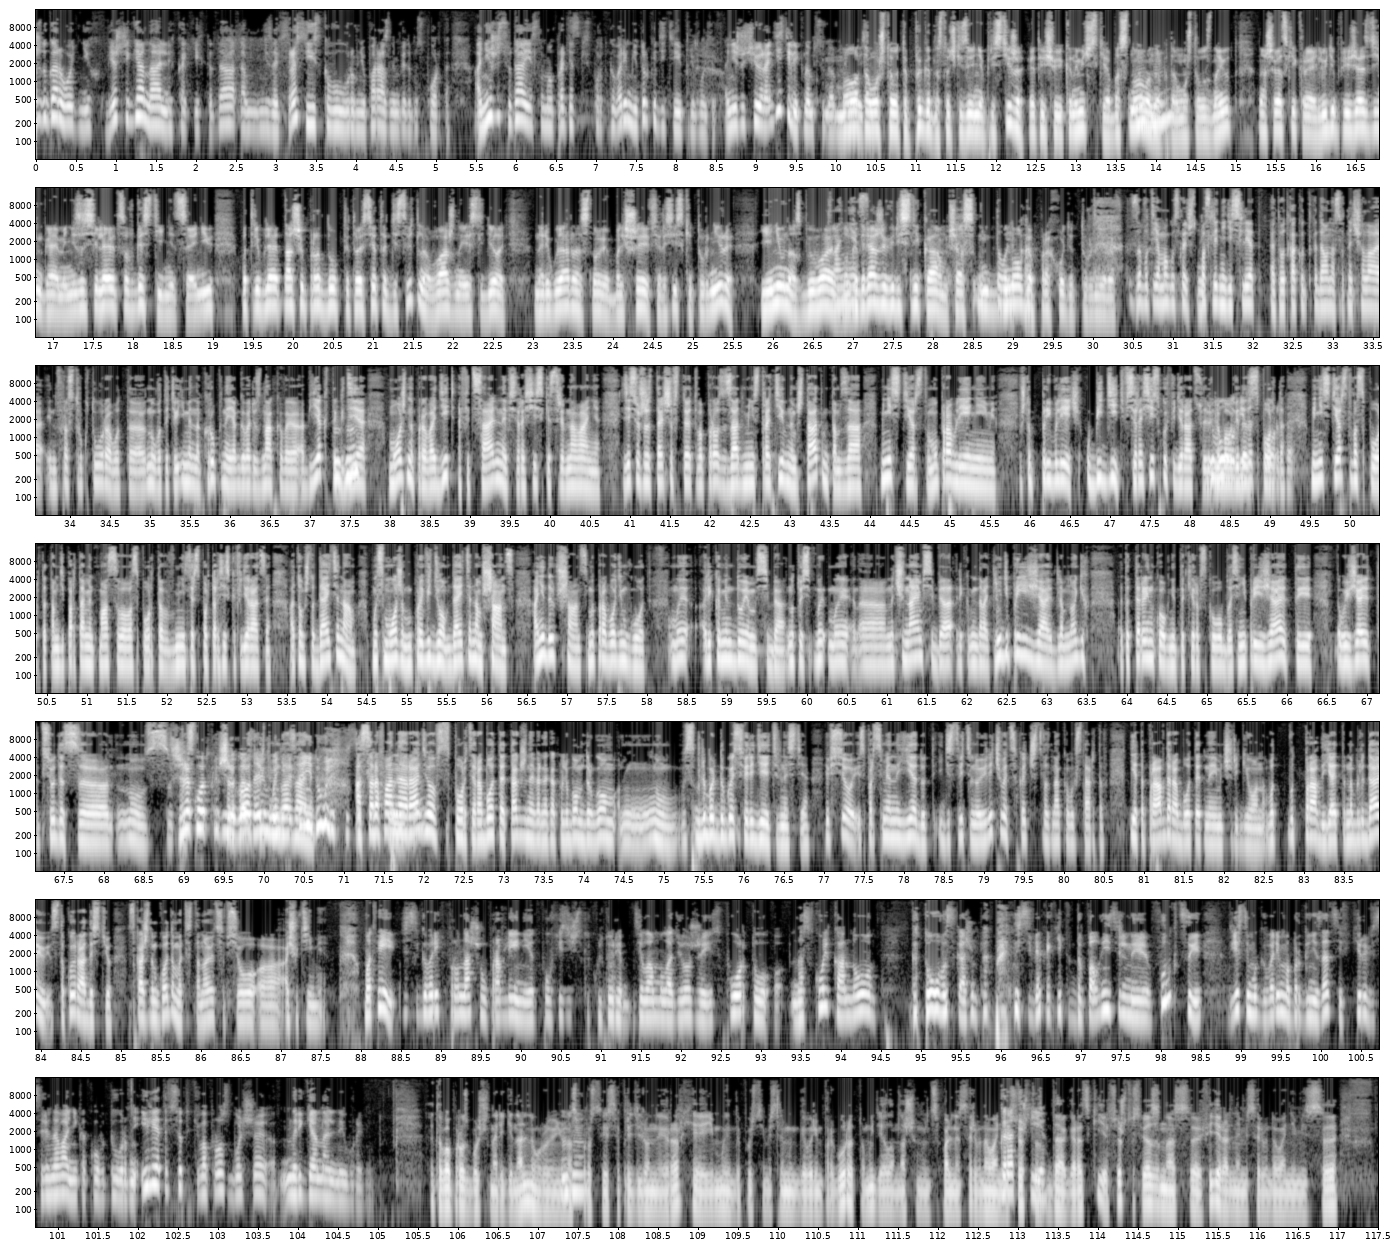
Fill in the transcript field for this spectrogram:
междугородних, межрегиональных каких-то, да, там, не знаю, всероссийского уровня по разным видам спорта. Они же сюда, если мы про детский спорт говорим, не только детей привозят, они же еще и родителей к нам сюда привозят. Мало того, что это выгодно с точки зрения престижа, это еще экономически обосновано, mm-hmm. потому что узнают наш Вятский край. Люди приезжают с деньгами, они заселяются в гостиницы, они потребляют наши продукты. То есть это действительно важно, если делать на регулярной основе большие всероссийские турниры. И они у нас бывают Конечно. благодаря же вересникам. Сейчас Не много только. проходит турниров. Вот я могу сказать, что последние 10 лет, это вот как вот, когда у нас вот начала инфраструктура, вот, э, ну, вот эти именно крупные, я говорю, знаковые объекты, угу. где можно проводить официальные всероссийские соревнования. Здесь уже дальше встает вопрос за административным штатом, там, за министерством, министерством, управлениями, чтобы привлечь, убедить Всероссийскую Федерацию любого, любого вида, вида спорта, спорта, Министерство спорта, там Департамент массового спорта в Министерстве спорта Российской Федерации о том, что дайте нам, мы сможем, мы проведем, дайте нам шанс. Они дают шанс, мы проводим год, мы рекомендуем себя, ну то есть мы, мы э, начинаем себя рекомендовать. Люди приезжают, для многих это терра инкогнито Кировская область, они приезжают и уезжают отсюда с, ну, с широко открытыми широко глазами, открытыми глазами. Не думали, что а сарафанное да? радио в спорте работает так же, наверное, как в любом другом ну, в любой другой сфере деятельности. И все, и спортсмены едут, и действительно увеличивается количество знаковых стартов. И это правда работает на имидж региона. Вот, вот правда, я это наблюдаю с такой радостью. С каждым годом это становится все э, ощутимее. Матвей, если говорить про наше управление по физической культуре, делам молодежи и спорту, насколько оно готова, скажем так, брать на себя какие-то дополнительные функции, если мы говорим об организации в Кирове соревнований какого-то уровня? Или это все-таки вопрос больше на региональный уровень? Это вопрос больше на региональный уровень. У нас просто есть определенная иерархия, и мы, допустим, если мы говорим про город, то мы делаем наши муниципальные соревнования. Городские. Все, что, да, городские. Все, что связано с федеральными соревнованиями, с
